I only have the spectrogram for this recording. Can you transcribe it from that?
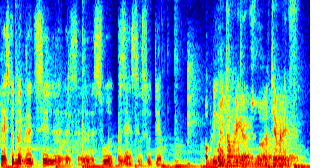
Resta-me agradecer-lhe a, a, sua presença e o seu tempo. Obrigado. Muito obrigado, João. Até breve.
